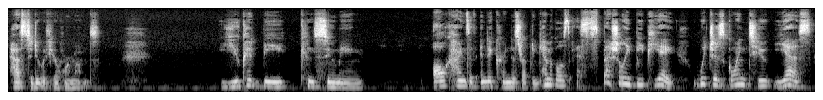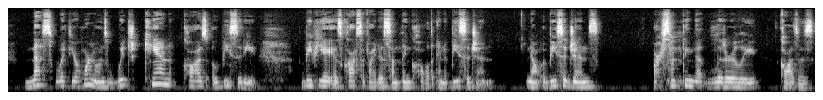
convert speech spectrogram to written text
has to do with your hormones. You could be consuming all kinds of endocrine disrupting chemicals, especially BPA, which is going to, yes, mess with your hormones, which can cause obesity. BPA is classified as something called an obesogen. Now, obesogens are something that literally causes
